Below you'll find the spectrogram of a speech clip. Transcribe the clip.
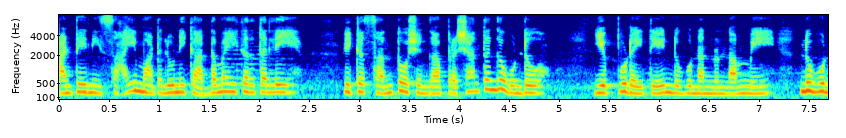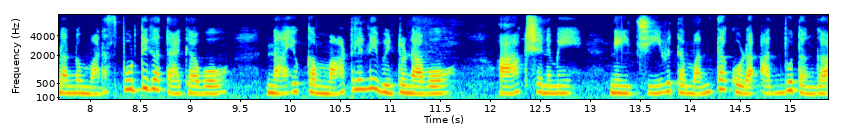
అంటే నీ సాయి మాటలు నీకు అర్థమయ్యాయి కదా తల్లి. ఇక సంతోషంగా ప్రశాంతంగా ఉండు. ఎప్పుడైతే నువ్వు నన్ను నమ్మి నువ్వు నన్ను మనస్ఫూర్తిగా తాకావో నా యొక్క మాటలనే వింటున్నావో ఆ క్షణమే నీ జీవితం అంతా కూడా అద్భుతంగా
